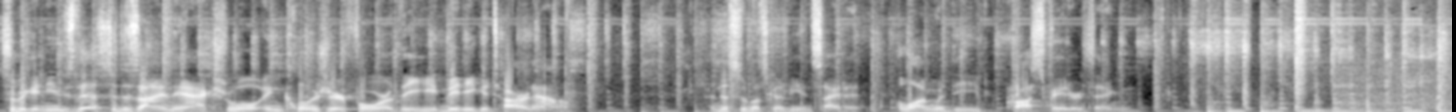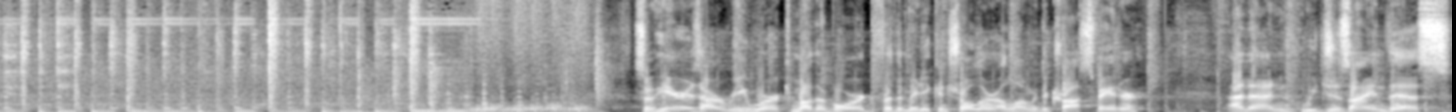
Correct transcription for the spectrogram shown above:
So we can use this to design the actual enclosure for the MIDI guitar now. And this is what's going to be inside it, along with the crossfader thing. So here is our reworked motherboard for the MIDI controller along with the crossfader. And then we designed this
